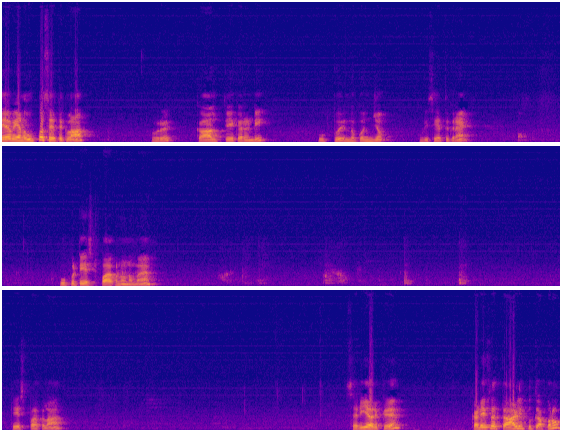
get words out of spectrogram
தேவையான உப்பை சேர்த்துக்கலாம். ஒரு கால் தேக்கரண்டி உப்பு இன்னும் கொஞ்சம் இப்படி சேர்த்துக்கிறேன். உப்பு டேஸ்ட் பார்க்கணும் நம்ம. டேஸ்ட் பார்க்கலாம். சரியா இருக்கு. கடைசியாக தாளிப்புக்கு அப்புறம்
